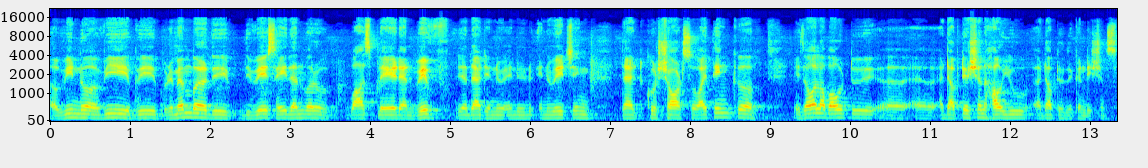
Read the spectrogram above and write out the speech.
uh, we know we we remember the the way Saeed Anwar was played and Viv yeah, that in, in innovating that good shot. So I think uh, it's all about uh, uh, adaptation, how you adapt to the conditions.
